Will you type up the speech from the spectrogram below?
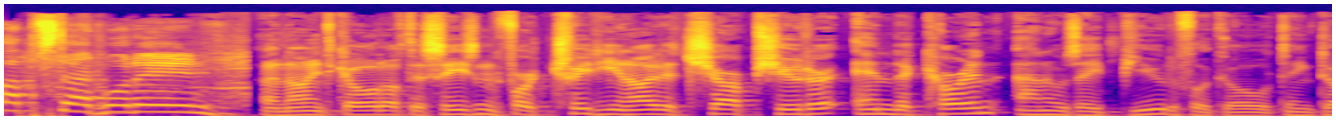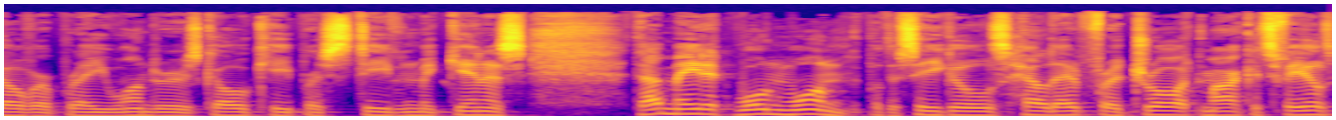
pops that one in. A ninth goal of the season for Treaty United sharpshooter Enda Curran, and it was a beautiful goal dinked over Bray Wanderers goalkeeper Stephen McGuinness. That made it 1 1, but the Seagulls held out for a draw at Markets Field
